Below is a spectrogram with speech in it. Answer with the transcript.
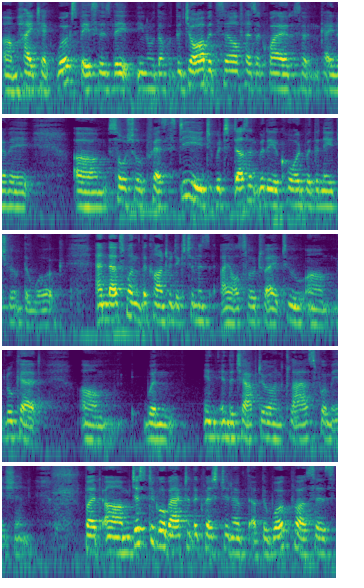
um, high tech workspaces, they you know the the job itself has acquired a certain kind of a um, social prestige, which doesn't really accord with the nature of the work. And that's one of the contradictions I also try to um, look at um, when in, in the chapter on class formation. But um, just to go back to the question of, of the work process,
